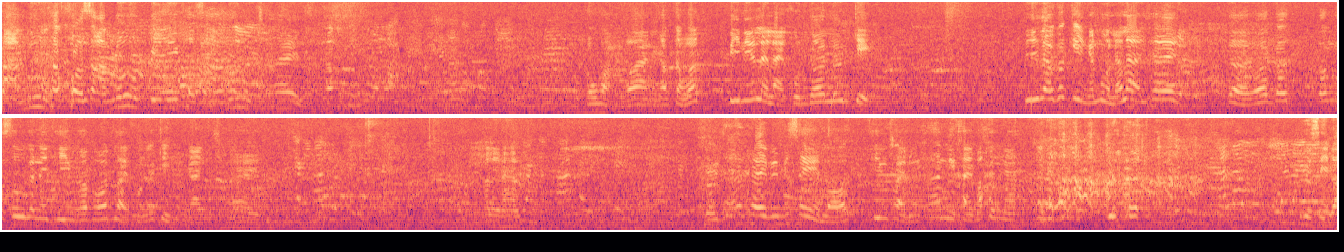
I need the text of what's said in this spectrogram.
สามลูกครับขอสามลูกปีนี้ขอสามลูกใช่ก็หวังว่านะครับ แต่ว่าปีนี้หลาย ๆ คนก็เริ่มเก่ง ปีที่แล้วก็เก่งกันหมดแล้วแหละใช่ แต่ว่าก็ต้องสู้กันในทีมครับเพราะว่าหลายคนก็เก่งเหมือนกันใช่อะไรนะครับ เดี๋ยวถ้าใครเป็นพิเศษเหรอ ทีมฝ่ายตรงข้ามมีใครบ้างนะอยู่สีด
